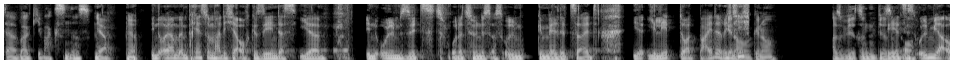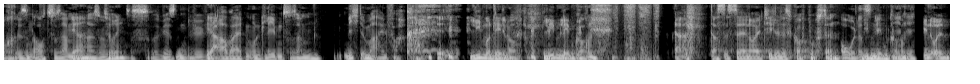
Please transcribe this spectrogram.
derber gewachsen ist. Ja, ja. In eurem Impressum hatte ich ja auch gesehen, dass ihr in Ulm sitzt oder zumindest aus Ulm gemeldet seid. Ihr, ihr lebt dort beide, richtig? Genau, genau. Also wir sind, wir sind Jetzt auch, ist Ulm ja auch. wir sind auch zusammen. Ja, also sorry. Das, wir sind, wir, wir Ja. arbeiten und leben zusammen. Nicht immer einfach. Lieben und Leben. Genau. Lieben, Leben, Kochen. Ja, das ist der neue Titel des Kochbuchs dann. Oh, das Lieben, ist eine Leben, gute Kochen. Idee. In Ulm.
